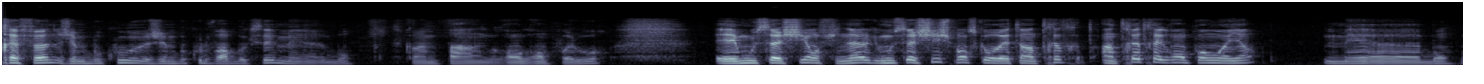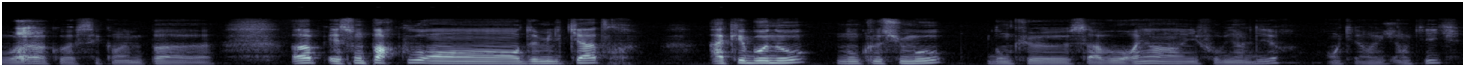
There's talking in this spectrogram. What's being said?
Très fun, j'aime beaucoup, j'aime beaucoup le voir boxer, mais bon, c'est quand même pas un grand, grand poids lourd. Et Musashi en finale. Musashi, je pense qu'aurait été un très, très, très grand point moyen. Mais bon, voilà, quoi, c'est quand même pas. Hop, et son parcours en 2004 Akebono, donc le sumo, donc euh, ça vaut rien, hein, il faut bien le dire, en, kick.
